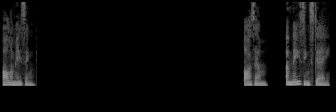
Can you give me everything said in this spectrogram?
all amazing. Awesome. Amazing stay.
